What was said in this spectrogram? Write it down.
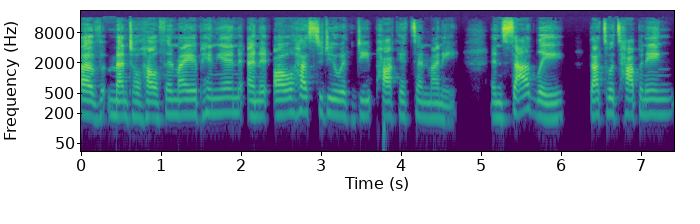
of mental health, in my opinion. And it all has to do with deep pockets and money. And sadly, that's what's happening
